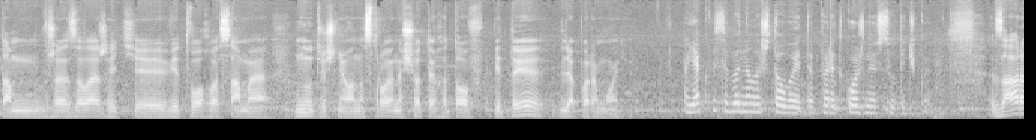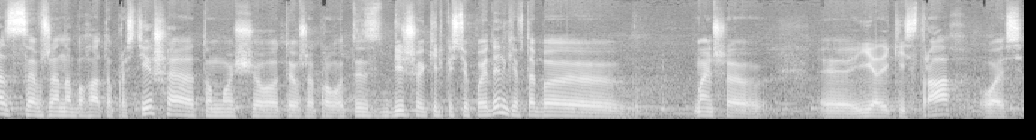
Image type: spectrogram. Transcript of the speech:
Там вже залежить е, від твого саме внутрішнього настрою, на що ти готов піти для перемоги. А як ви себе налаштовуєте перед кожною сутичкою? Зараз це вже набагато простіше, тому що ти вже пров- ти з більшою кількістю поєдинків в тебе менше е, є якийсь страх. Ось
